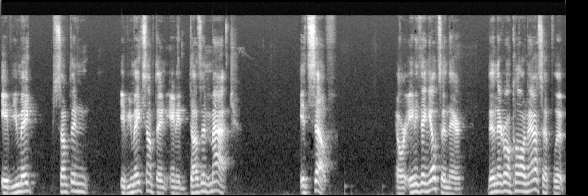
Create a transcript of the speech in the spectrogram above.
if you make something, if you make something and it doesn't match itself or anything else in there, then they're going to call it an asset flip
